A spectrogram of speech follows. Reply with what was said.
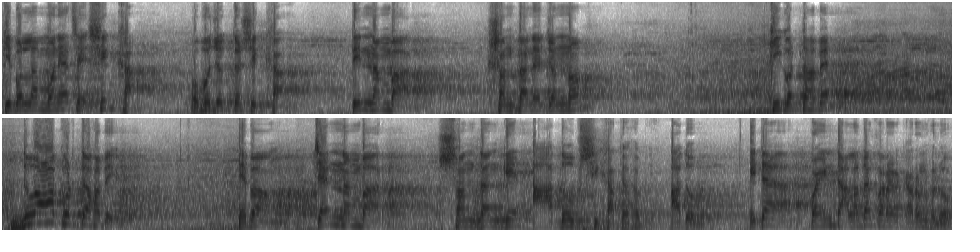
কি বললাম মনে আছে? শিক্ষা, উপযুক্ত শিক্ষা। তিন নাম্বার সন্তানের জন্য কি করতে হবে? দোয়া করতে হবে। এবং চার নাম্বার, সন্তানকে আদব শিখাতে হবে। আদব। এটা পয়েন্ট আলাদা করার কারণ হলো,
